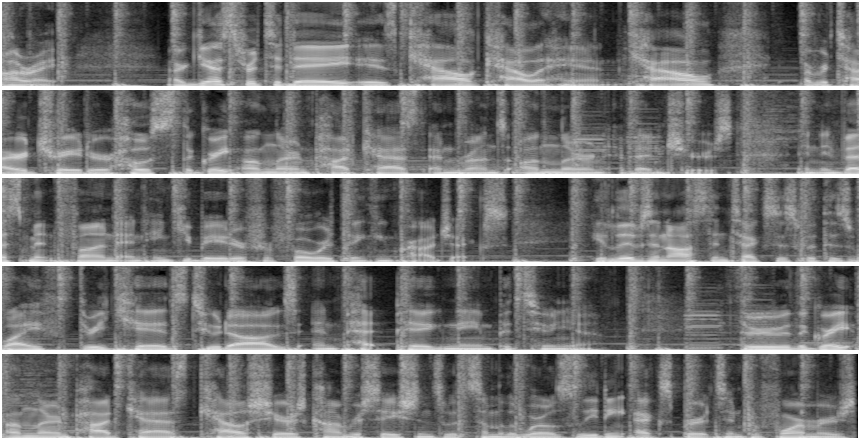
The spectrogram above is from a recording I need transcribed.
All right. Our guest for today is Cal Callahan. Cal, a retired trader, hosts the Great Unlearn podcast and runs Unlearn Ventures, an investment fund and incubator for forward thinking projects. He lives in Austin, Texas with his wife, three kids, two dogs, and pet pig named Petunia. Through the Great Unlearn podcast, Cal shares conversations with some of the world's leading experts and performers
